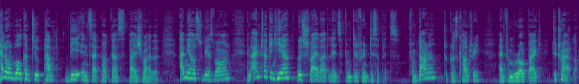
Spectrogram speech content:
Hello and welcome to Pumped, the Inside Podcast by Schwalbe. I'm your host Tobias Wogon, and I'm talking here with Schwalbe athletes from different disciplines, from downhill to cross country, and from road bike to triathlon.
